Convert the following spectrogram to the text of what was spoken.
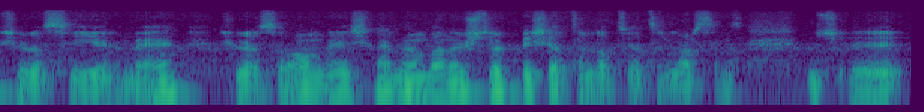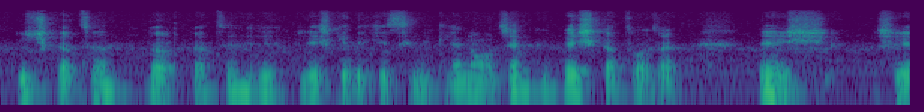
Şurası 20. Şurası 15. Hemen bana 3, 4, 5 hatırlatıyor hatırlarsınız. 3, 3 katı, 4 katı. E, bileşkede kesinlikle ne olacak? 5 katı olacak. 5 şey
